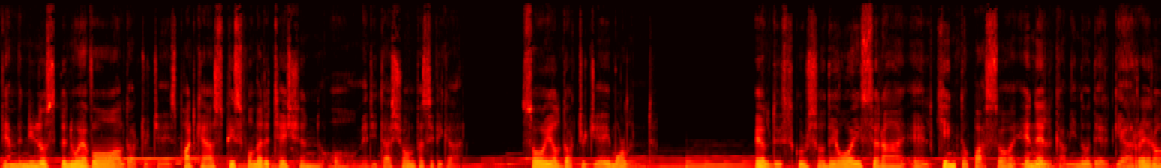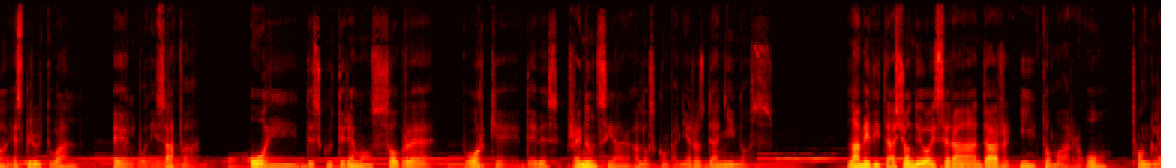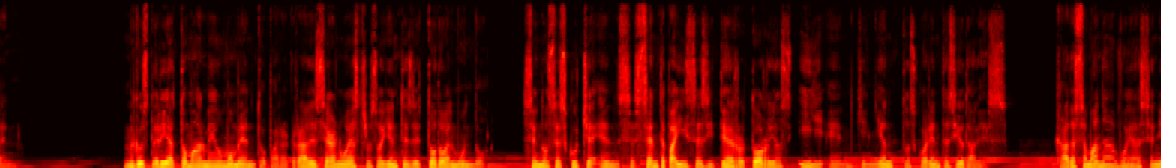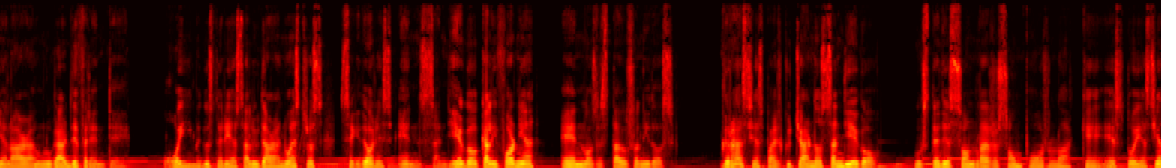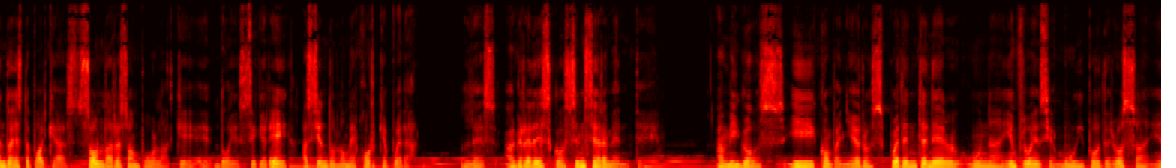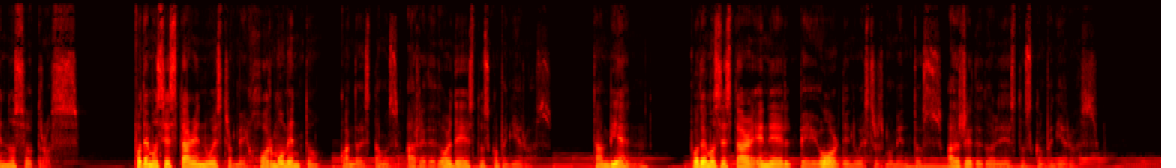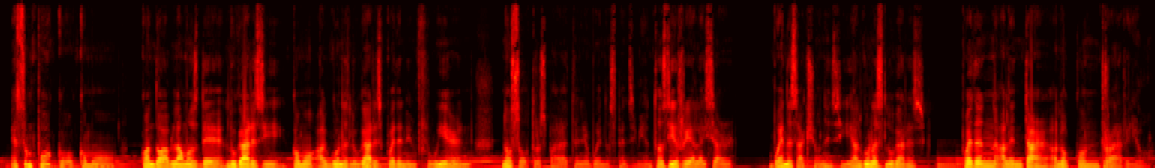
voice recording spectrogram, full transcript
bienvenidos de nuevo al Dr. J's podcast Peaceful Meditation o Meditación Pacífica. Soy el Dr. J. Morland. El discurso de hoy será el quinto paso en el camino del guerrero espiritual, el Bodhisattva. Hoy discutiremos sobre por qué debes renunciar a los compañeros dañinos. La meditación de hoy será dar y tomar o Tonglen. Me gustaría tomarme un momento para agradecer a nuestros oyentes de todo el mundo. Se nos escuche en 60 países y territorios y en 540 ciudades. Cada semana voy a señalar a un lugar diferente. Hoy me gustaría saludar a nuestros seguidores en San Diego, California, en los Estados Unidos. Gracias por escucharnos, San Diego. Ustedes son la razón por la que estoy haciendo este podcast. Son la razón por la que lo seguiré haciendo lo mejor que pueda. Les agradezco sinceramente. Amigos y compañeros pueden tener una influencia muy poderosa en nosotros. Podemos estar en nuestro mejor momento cuando estamos alrededor de estos compañeros. También podemos estar en el peor de nuestros momentos alrededor de estos compañeros. Es un poco como cuando hablamos de lugares y cómo algunos lugares pueden influir en nosotros para tener buenos pensamientos y realizar buenas acciones y algunos lugares pueden alentar a lo contrario.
